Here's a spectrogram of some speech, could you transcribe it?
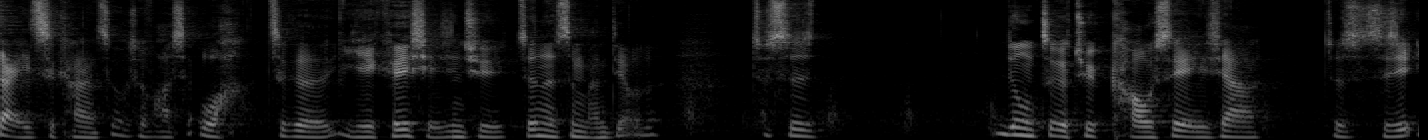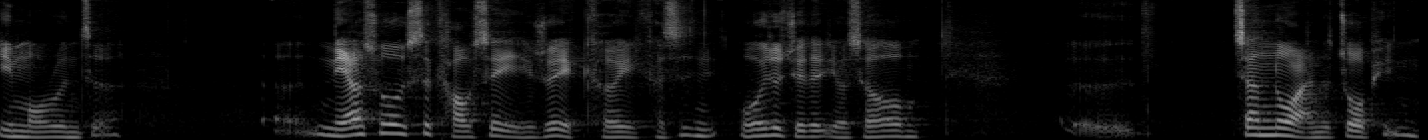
再一次看的时候就发现，哇，这个也可以写进去，真的是蛮屌的。就是用这个去考试一下，就是这些阴谋论者。呃，你要说是考试，也说也可以，可是我就觉得有时候，呃。像诺兰的作品，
